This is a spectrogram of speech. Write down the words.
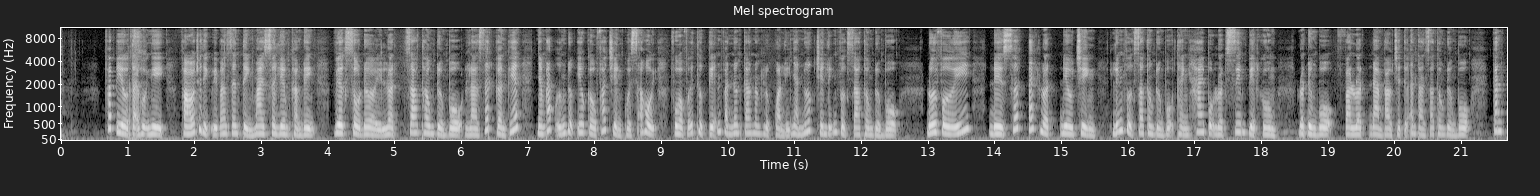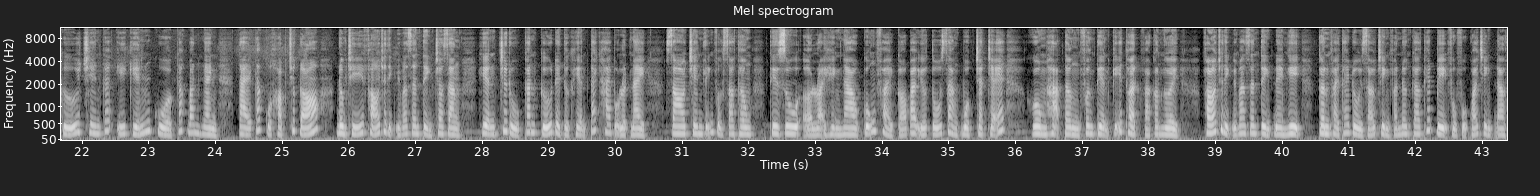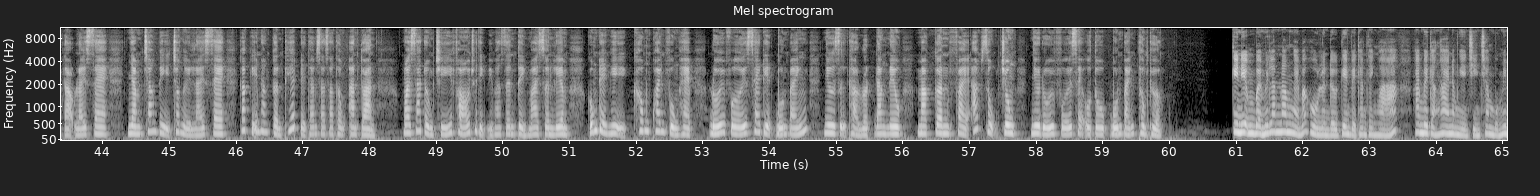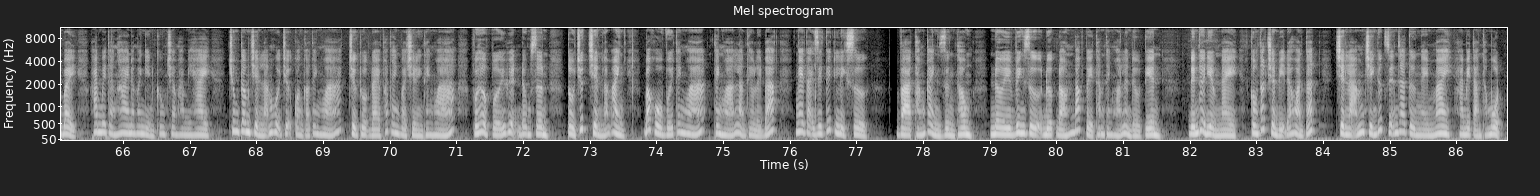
Phát biểu tại hội nghị, Phó Chủ tịch Ủy ban dân tỉnh Mai Xuân Liêm khẳng định việc sổ đổi luật giao thông đường bộ là rất cần thiết nhằm đáp ứng được yêu cầu phát triển của xã hội, phù hợp với thực tiễn và nâng cao năng lực quản lý nhà nước trên lĩnh vực giao thông đường bộ. Đối với đề xuất tách luật điều chỉnh lĩnh vực giao thông đường bộ thành hai bộ luật riêng biệt gồm luật đường bộ và luật đảm bảo trật tự an toàn giao thông đường bộ. Căn cứ trên các ý kiến của các ban ngành tại các cuộc họp trước đó, đồng chí Phó Chủ tịch Ủy ban dân tỉnh cho rằng hiện chưa đủ căn cứ để thực hiện tách hai bộ luật này, do trên lĩnh vực giao thông thì dù ở loại hình nào cũng phải có ba yếu tố ràng buộc chặt chẽ, gồm hạ tầng, phương tiện kỹ thuật và con người – Phó Chủ tịch Ủy ban dân tỉnh đề nghị cần phải thay đổi giáo trình và nâng cao thiết bị phục vụ quá trình đào tạo lái xe nhằm trang bị cho người lái xe các kỹ năng cần thiết để tham gia giao thông an toàn. Ngoài ra, đồng chí Phó Chủ tịch Ủy ban dân tỉnh Mai Xuân Liêm cũng đề nghị không khoanh vùng hẹp đối với xe điện 4 bánh như dự thảo luật đang nêu mà cần phải áp dụng chung như đối với xe ô tô 4 bánh thông thường. Kỷ niệm 75 năm ngày Bắc Hồ lần đầu tiên về thăm Thanh Hóa, 20 tháng 2 năm 1947, 20 tháng 2 năm 2022, Trung tâm Triển lãm Hội trợ Quảng cáo Thanh Hóa, trực thuộc Đài Phát thanh và Truyền hình Thanh Hóa, phối hợp với huyện Đông Sơn tổ chức triển lãm ảnh Bắc Hồ với Thanh Hóa, Thanh Hóa làm theo lời Bác ngay tại di tích lịch sử và thắng cảnh rừng thông, nơi vinh dự được đón Bác về thăm Thanh Hóa lần đầu tiên. Đến thời điểm này, công tác chuẩn bị đã hoàn tất, triển lãm chính thức diễn ra từ ngày mai 28 tháng 1.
